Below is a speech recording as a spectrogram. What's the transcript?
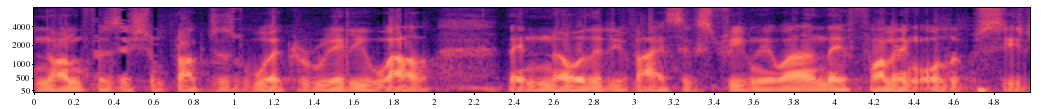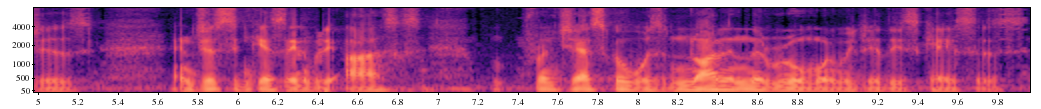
non-physician proctors work really well. They know the device extremely well, and they're following all the procedures. And just in case anybody asks, Francesco was not in the room when we did these cases.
